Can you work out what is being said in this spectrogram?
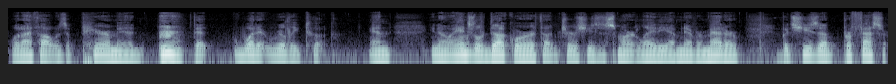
what I thought was a pyramid that what it really took. And you know, Angela Duckworth, I'm sure she's a smart lady. I've never met her, but she's a professor.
